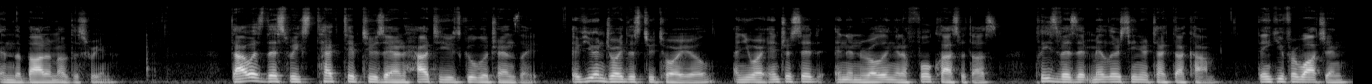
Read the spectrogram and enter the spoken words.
in the bottom of the screen. That was this week's Tech Tip Tuesday on how to use Google Translate. If you enjoyed this tutorial and you are interested in enrolling in a full class with us, please visit mittlerseniortech.com. Thank you for watching.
